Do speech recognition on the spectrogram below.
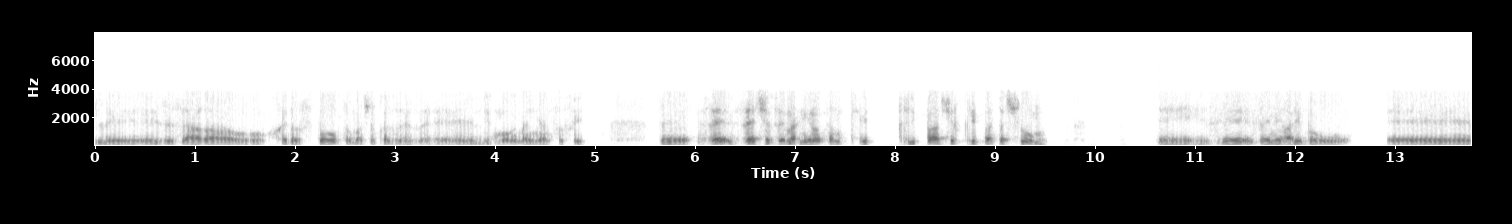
לאיזה זרה או חדר ספורט או משהו כזה ולגמור עם העניין סופית. וזה שזה מעניין אותם כקליפה של קליפת השום, אה, זה, זה נראה לי ברור. אה,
